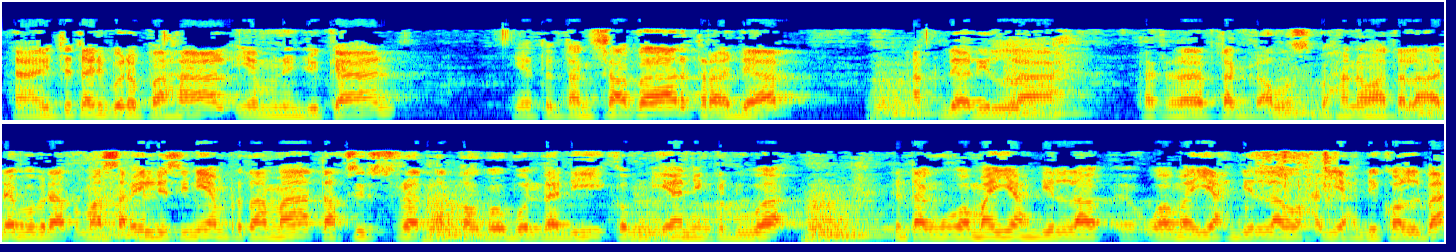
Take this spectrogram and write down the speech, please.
Nah, itu tadi beberapa hal yang menunjukkan ya tentang sabar terhadap akdarillah terhadap takdir Allah Subhanahu wa taala. Ada beberapa masail di sini. Yang pertama tafsir surat At-Taghabun tadi, kemudian yang kedua tentang wa may yahdillahu wa may yahdillahu yahdi qalbah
